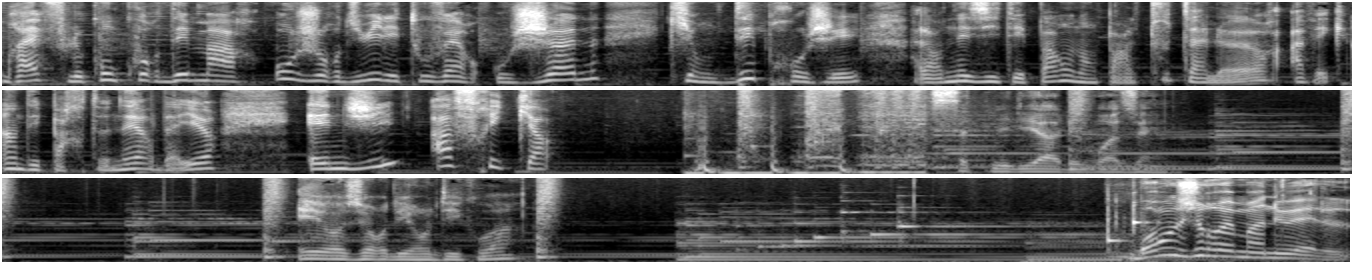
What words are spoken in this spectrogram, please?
Bref, le concours démarre aujourd'hui. Il est ouvert aux jeunes qui ont des projets. Alors n'hésitez pas, on en parle tout à l'heure avec un des partenaires d'ailleurs, NJ Africa. 7 milliards de voisins. Et aujourd'hui, on dit quoi? Bonjour Emmanuel.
